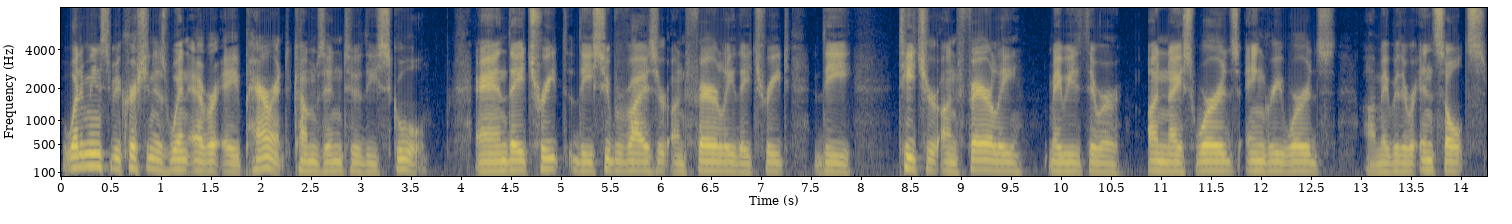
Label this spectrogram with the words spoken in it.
What it means to be Christian is whenever a parent comes into the school and they treat the supervisor unfairly, they treat the teacher unfairly, maybe there were unnice words, angry words uh, maybe there were insults,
